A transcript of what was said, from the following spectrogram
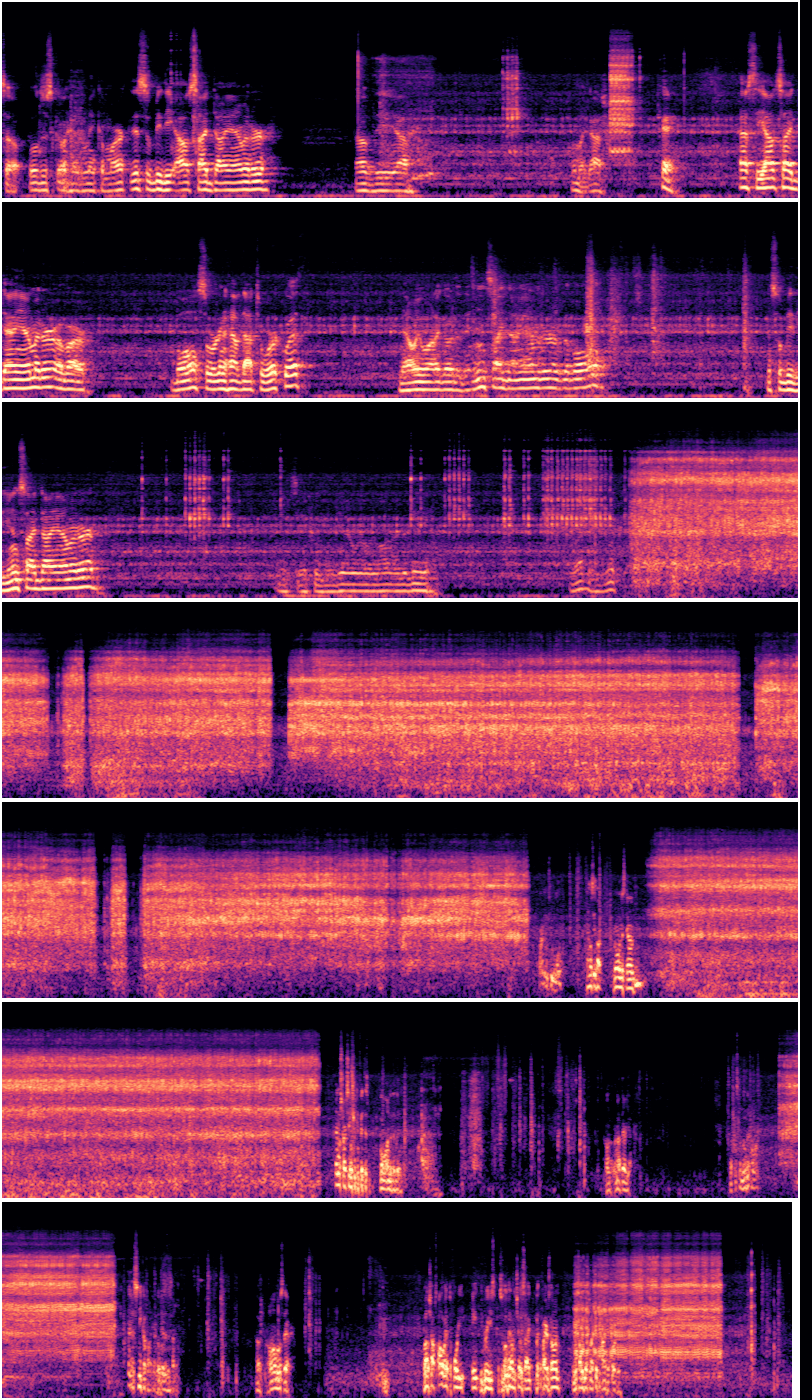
So we'll just go ahead and make a mark. This will be the outside diameter of the, uh, oh my gosh. Okay, that's the outside diameter of our bowl, so we're gonna have that to work with. Now we wanna go to the inside diameter of the bowl. This will be the inside diameter. Let's see if we can get her where we want her to be. Look- Rolling down. I'll start seeing if oh, we can fit this ball onto the lid. Oh, not there yet. So, let's go a little bit more. And sneak up on it a little bit this time. Oh, almost there. Well, chops all the way to 48 degrees. Slow down the chill side, put the fires on, and I'll get my 55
